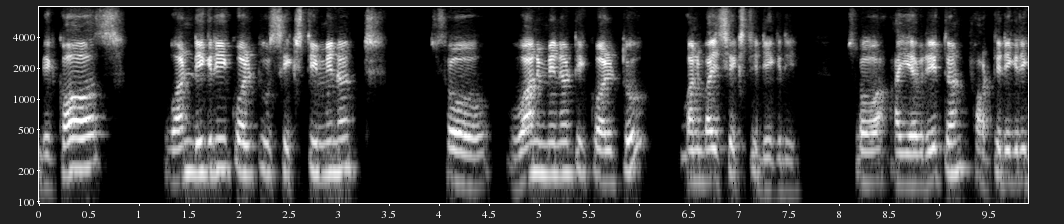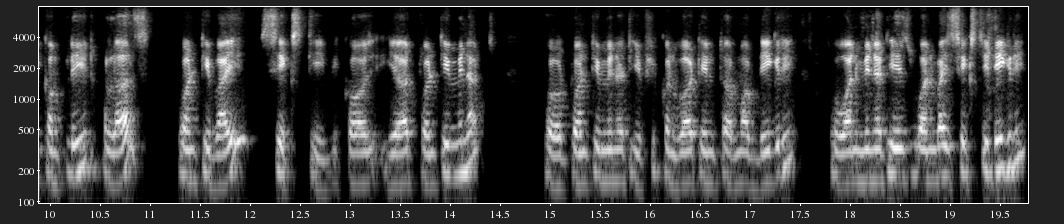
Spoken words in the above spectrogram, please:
Because 1 degree equal to 60 minute. So 1 minute equal to 1 by 60 degree. So I have written 40 degree complete plus 20 by 60 because here 20 minutes. So 20 minute if you convert in term of degree, so 1 minute is 1 by 60 degree.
